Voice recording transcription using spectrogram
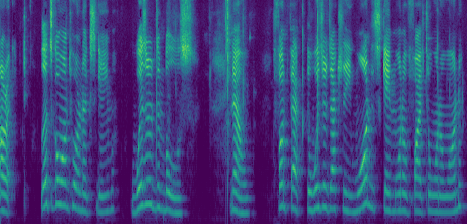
Alright, let's go on to our next game Wizards and Bulls. Now, fun fact the Wizards actually won this game 105 to 101.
